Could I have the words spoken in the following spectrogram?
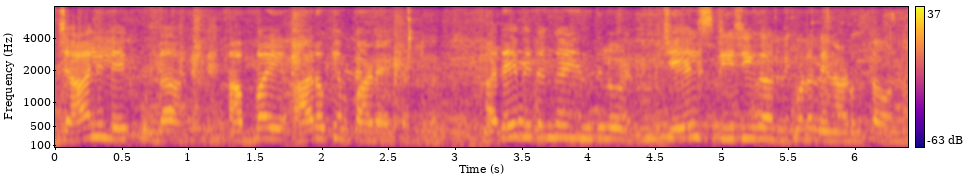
జాలి లేకుండా అబ్బాయి ఆరోగ్యం పాడేటట్టుగా అదేవిధంగా ఇందులో జైల్స్ డీజీ గారిని కూడా నేను అడుగుతా ఉన్నా.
